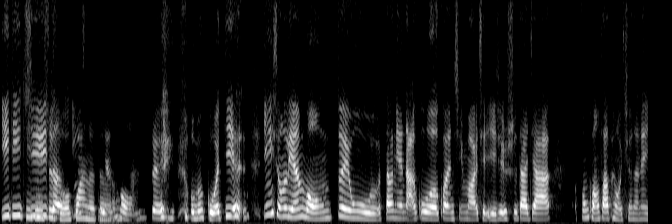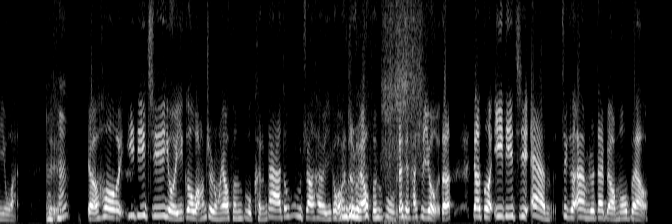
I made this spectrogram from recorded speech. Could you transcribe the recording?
EDG 的夺冠了的联盟，对我们国电英雄联盟队伍当年拿过冠军嘛，而且也就是大家疯狂发朋友圈的那一晚。对，然后 EDG 有一个王者荣耀分部，可能大家都不知道它有一个王者荣耀分部，但是它是有的，叫做 EDGM，这个 M 就代表 mobile。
